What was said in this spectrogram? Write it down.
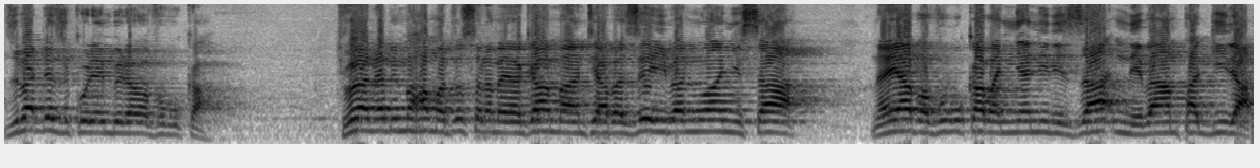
zibadde zikulembera abavubuka. Kibula nabbi muhammad wasalama yagamba nti abazeeyi bannwanyisa naye abavubuka bannyaniriza ne bampagira.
